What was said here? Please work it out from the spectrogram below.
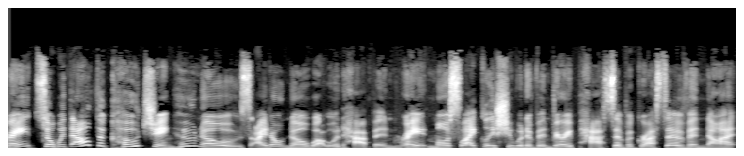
right? So without the coaching, who knows? I don't know what would happen, right? Most likely she would have been very passive aggressive and not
